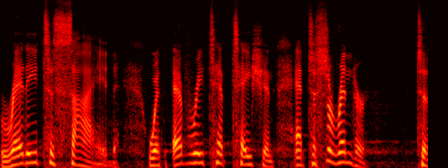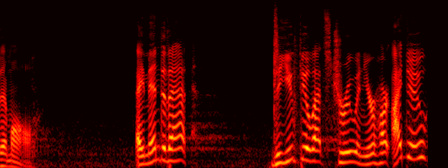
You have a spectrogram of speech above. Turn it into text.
ready to side with every temptation and to surrender to them all. Amen to that? Do you feel that's true in your heart? I do.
